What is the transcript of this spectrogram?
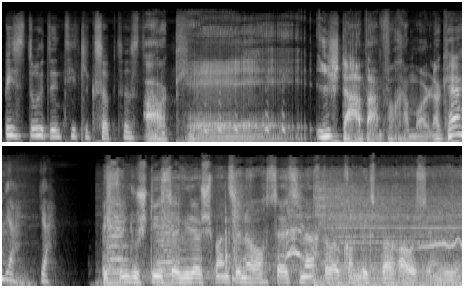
Bis du den Titel gesagt hast. Okay. Ich starte einfach einmal, okay? Ja, ja. Ich finde, du stehst ja wie der Schwanz in der Hochzeitsnacht, aber kommt nichts bei raus irgendwie.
